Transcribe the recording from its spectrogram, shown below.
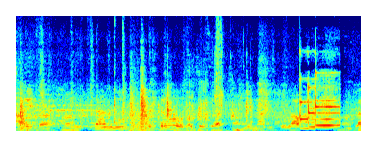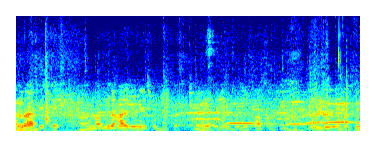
హారిక చాందిని వీళ్ళిద్దరూ వచ్చేసారు సార్ నేను నాకు స్కూల్ వీళ్ళందరూ ఆర్టిస్ట్లే వీళ్ళందరూ నా దగ్గర నేర్చుకుంటున్నారు సార్ పాప ముందు ఎమ్మటి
